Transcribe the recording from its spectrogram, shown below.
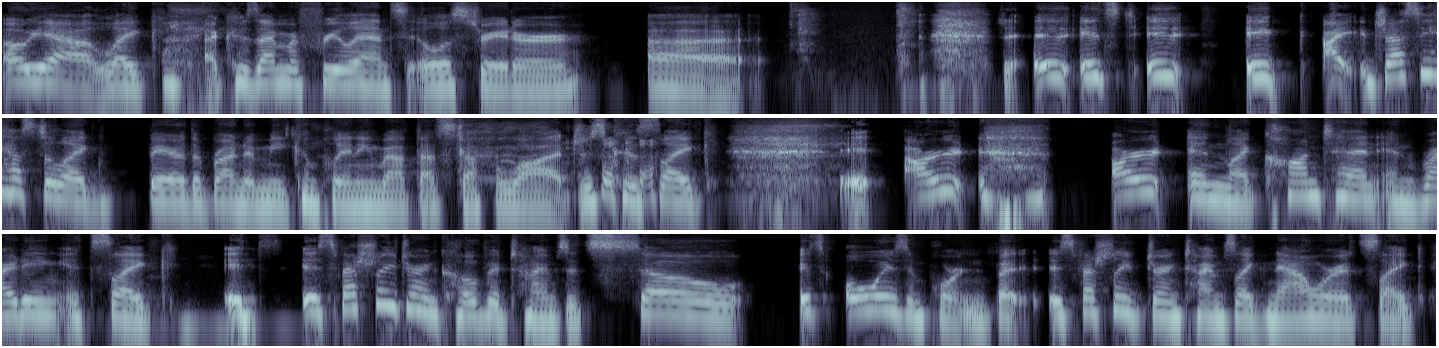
Oh yeah, like because I'm a freelance illustrator. Uh, it, it's it it. I Jesse has to like bear the brunt of me complaining about that stuff a lot, just because like it, art. art and like content and writing it's like it's especially during covid times it's so it's always important but especially during times like now where it's like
